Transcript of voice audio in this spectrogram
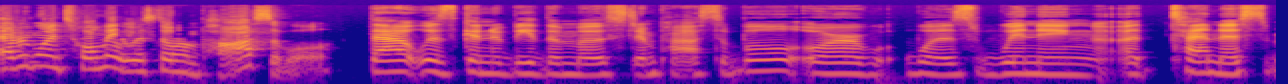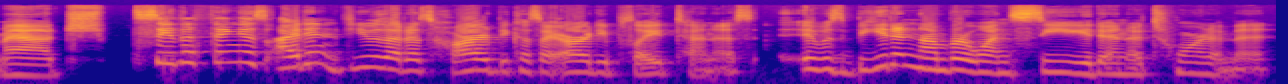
everyone told me it was so impossible. That was going to be the most impossible, or was winning a tennis match? See, the thing is, I didn't view that as hard because I already played tennis. It was beat a number one seed in a tournament.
